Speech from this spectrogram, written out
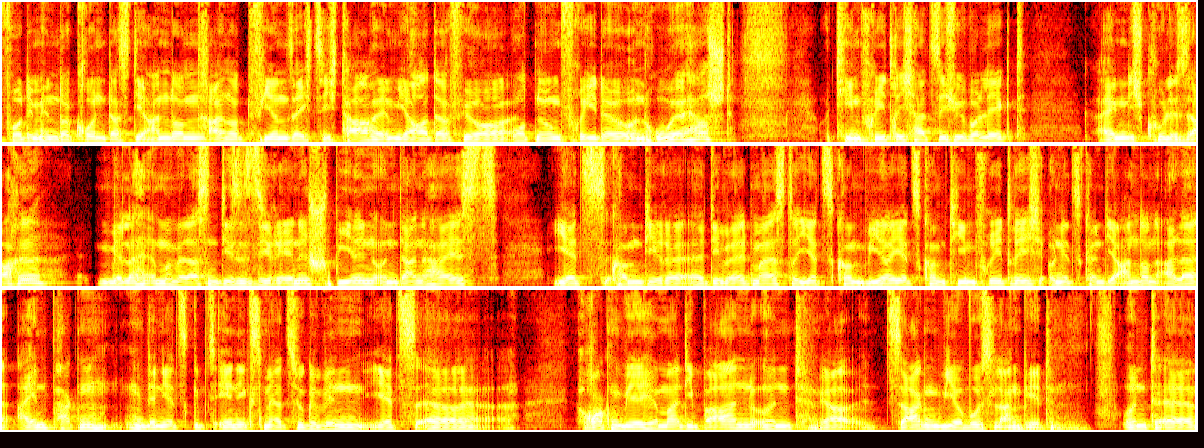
vor dem Hintergrund, dass die anderen 364 Tage im Jahr dafür Ordnung, Friede und Ruhe herrscht. Team Friedrich hat sich überlegt, eigentlich coole Sache. Wir, wir lassen diese Sirene spielen und dann heißt's, jetzt kommen die, äh, die Weltmeister, jetzt kommen wir, jetzt kommt Team Friedrich und jetzt könnt ihr anderen alle einpacken, denn jetzt gibt's eh nichts mehr zu gewinnen. Jetzt äh, rocken wir hier mal die Bahn und ja, sagen wir, wo es lang geht. Und äh,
